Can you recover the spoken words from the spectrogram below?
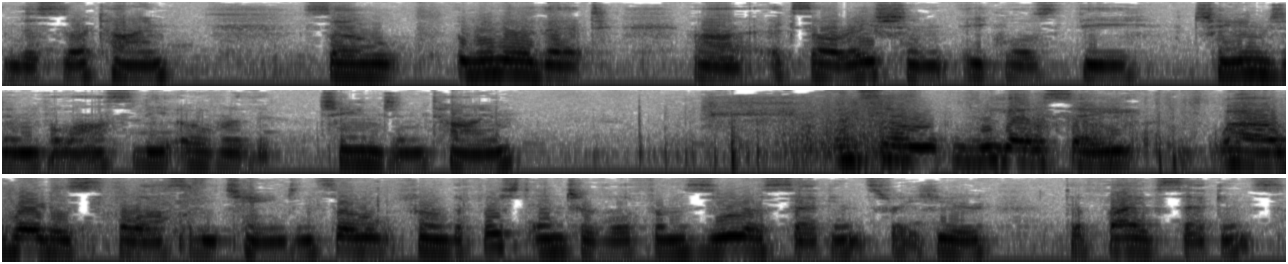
this is our time. So we know that uh, acceleration equals the change in velocity over the change in time. And so we got to say, uh, where does velocity change? And so from the first interval, from 0 seconds right here to 5 seconds,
